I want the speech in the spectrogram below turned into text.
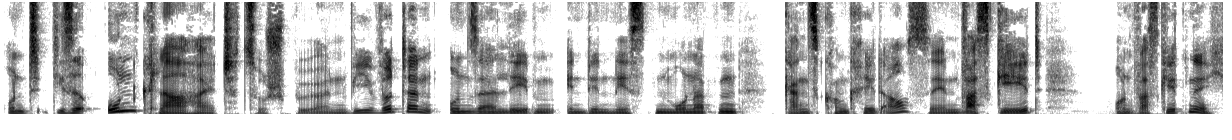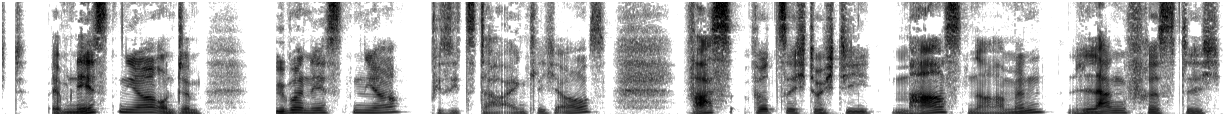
und diese Unklarheit zu spüren. Wie wird denn unser Leben in den nächsten Monaten ganz konkret aussehen? Was geht und was geht nicht? Im nächsten Jahr und im übernächsten Jahr? Wie sieht's da eigentlich aus? Was wird sich durch die Maßnahmen langfristig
